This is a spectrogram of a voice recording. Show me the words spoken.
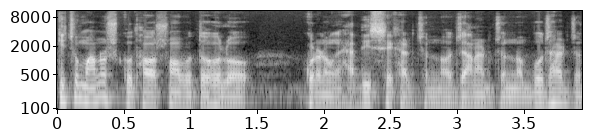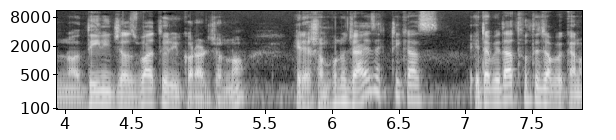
কিছু মানুষ কোথাও সমবেত হলো কোরআন এবং হাদিস শেখার জন্য, জানার জন্য, বোঝার জন্য দিনই জজবা তৈরি করার জন্য। এটা সম্পূর্ণ জায়জ একটি কাজ। এটা বেদাত হতে যাবে কেন?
